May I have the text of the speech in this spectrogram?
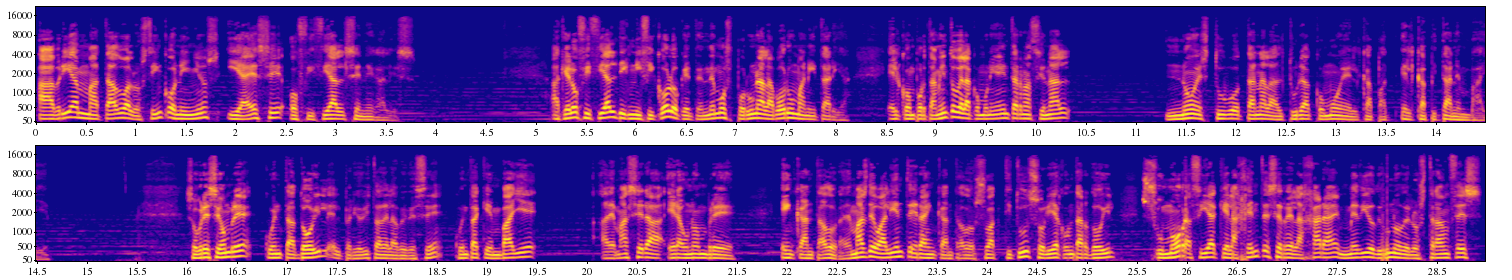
habrían matado a los cinco niños y a ese oficial senegalés. Aquel oficial dignificó lo que entendemos por una labor humanitaria. El comportamiento de la comunidad internacional no estuvo tan a la altura como el, el capitán en Valle. Sobre ese hombre cuenta Doyle, el periodista de la BBC, cuenta que en Valle además era, era un hombre encantador. Además de valiente, era encantador. Su actitud, solía contar Doyle, su humor hacía que la gente se relajara en medio de uno de los trances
